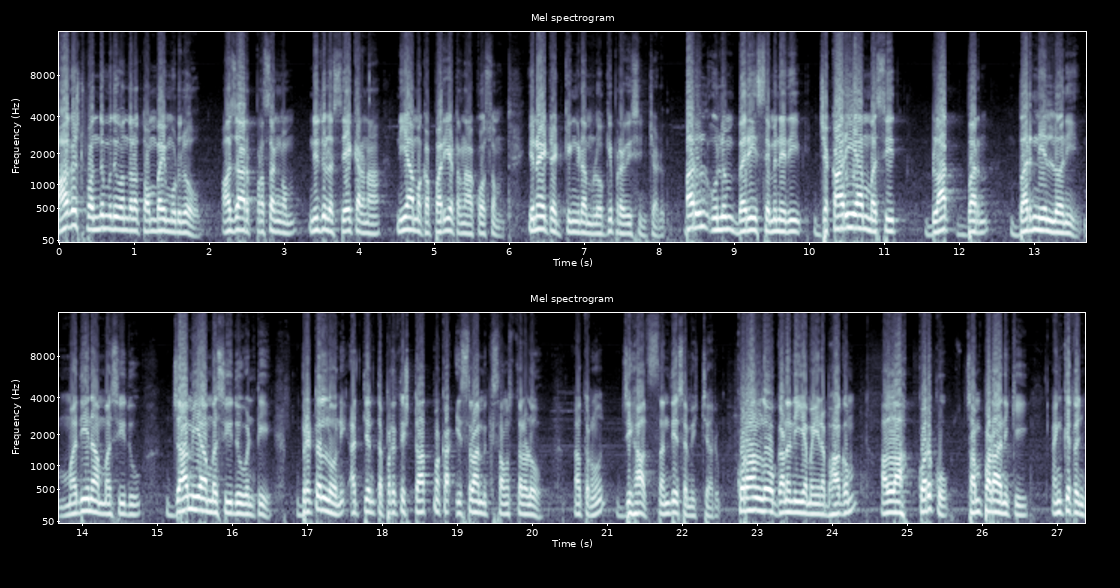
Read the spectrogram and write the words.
ఆగస్టు పంతొమ్మిది వందల తొంభై మూడులో అజార్ ప్రసంగం నిధుల సేకరణ నియామక పర్యటన కోసం యునైటెడ్ కింగ్డంలోకి ప్రవేశించాడు. Darul Uloom Bury seminary Zakariya Masjid Blackburn బర్నీల్లోని మదీనా మసీదు జామియా మసీదు వంటి బ్రిటన్లోని అత్యంత ప్రతిష్టాత్మక ఇస్లామిక్ సంస్థలలో అతను జిహాద్ సందేశం ఇచ్చారు ఖురాన్లో గణనీయమైన భాగం అల్లాహ్ కొరకు చంపడానికి అంకితం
